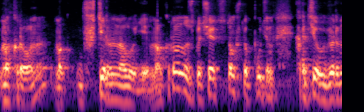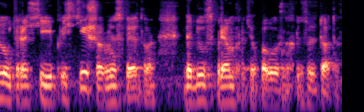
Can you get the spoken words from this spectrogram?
Макрона, в терминологии Макрона, заключается в том, что Путин хотел вернуть России престиж, а вместо этого добился прямо противоположных результатов.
